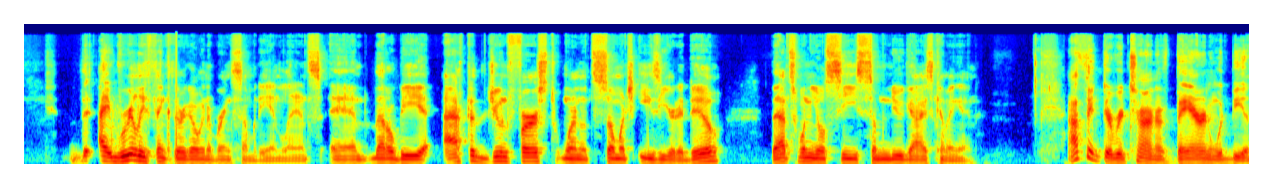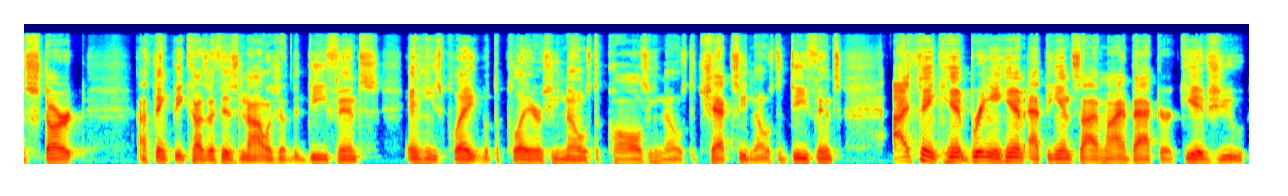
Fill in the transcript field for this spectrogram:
I really think they're going to bring somebody in, Lance, and that'll be after the June 1st when it's so much easier to do. That's when you'll see some new guys coming in. I think the return of Barron would be a start. I think because of his knowledge of the defense and he's played with the players, he knows the calls, he knows the checks, he knows the defense. I think him bringing him at the inside linebacker gives you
